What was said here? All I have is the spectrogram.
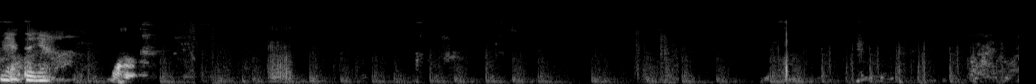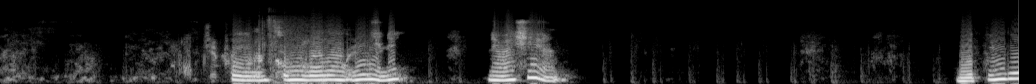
Ni atasnya. Oh, semua barang ni ni. Ni macam. Tim ke?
